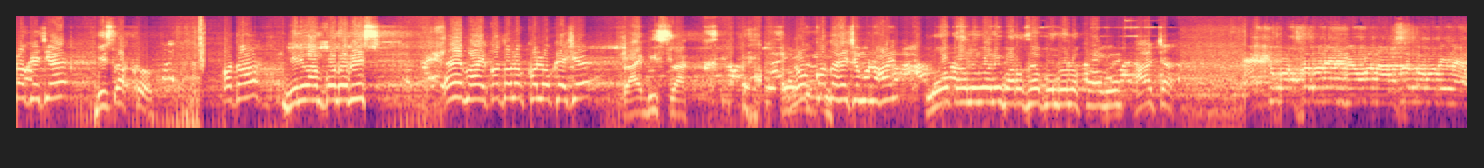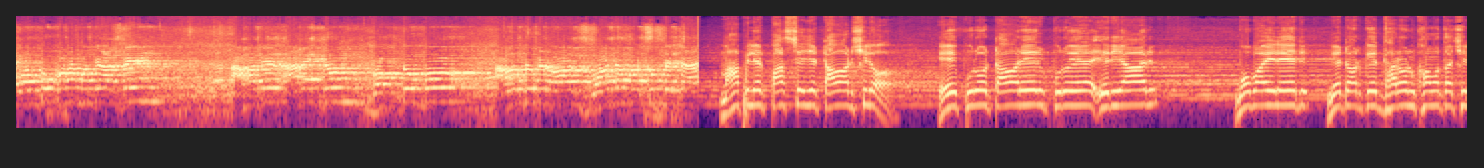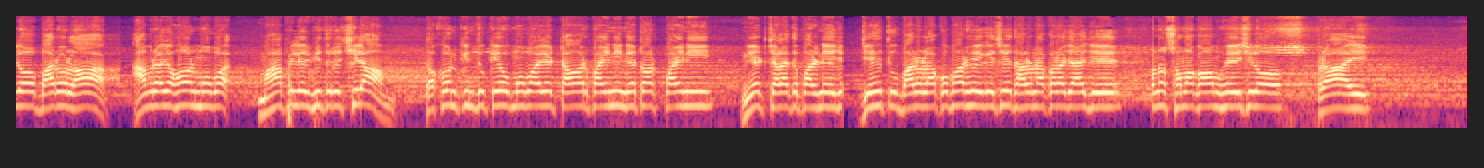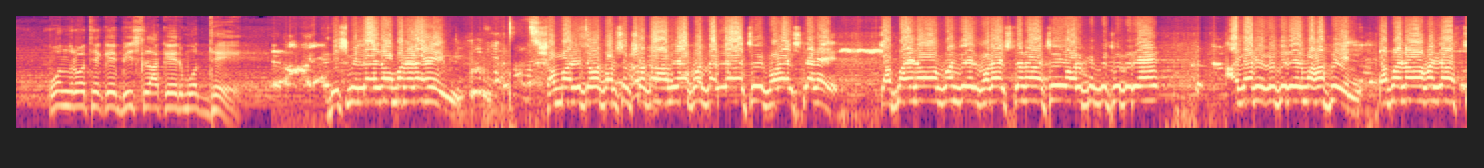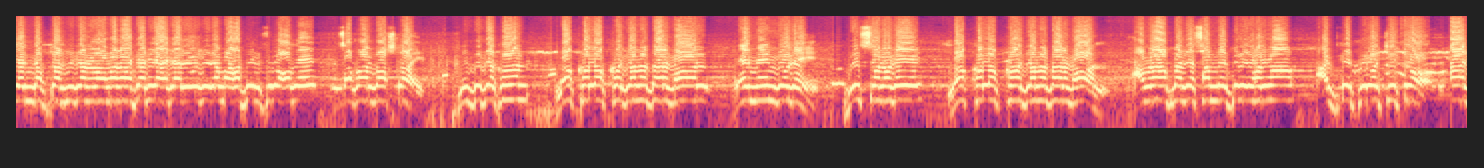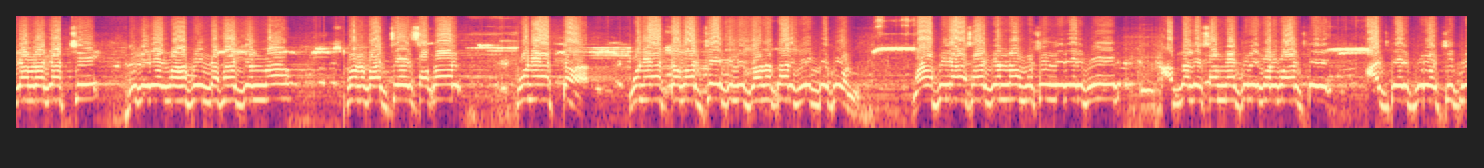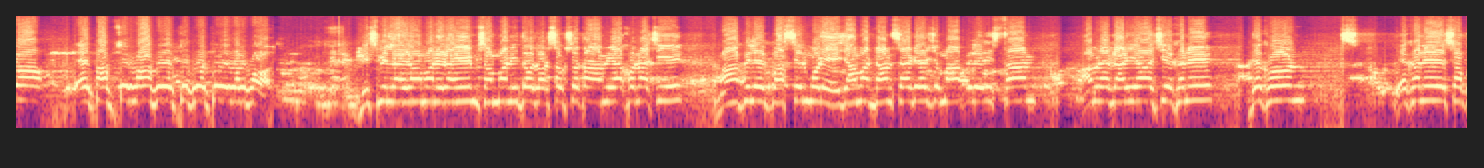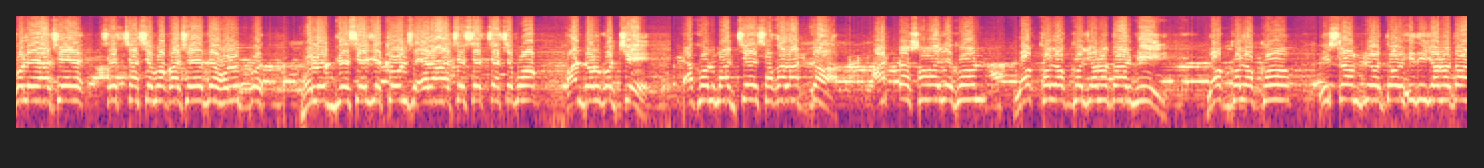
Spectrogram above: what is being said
লোক হয়েছে বিশ লক্ষ। কত? মিনিমাম পনেরো বিশ। এ ভাই কত লক্ষ লোক হয়েছে প্রায় বিশ লাখ। লোক কত হয়েছে মনে হয়? লোক আনুমানিক বারো থেকে পনেরো লক্ষ হবে। আচ্ছা। মাহফিলের পাশে যে টাওয়ার ছিল এই পুরো টাওয়ারের পুরো এরিয়ার মোবাইলের নেটওয়ার্কের ধারণ ক্ষমতা ছিল বারো লাখ। আমরা যখন মোবাইল মাহফিলের ভিতরে ছিলাম, তখন কিন্তু কেউ মোবাইলের টাওয়ার পায়নি, নেটওয়ার্ক পায়নি, নেট চালাতে পারেনি। যেহেতু বারো লাখ ওভার হয়ে গেছে, ধারণা করা যায় যে কোনো সমাগম হয়েছিল প্রায় পনেরো থেকে বিশ লাখের মধ্যে। বিসমিল্লাহ রহমান রাহিম। সম্মানিত দর্শক শ্রোতা, আমি এখন দাঁড়িয়ে আছি ঘোড়া স্ট্যান্ডে। চাঁপাইনবাবগঞ্জের ঘোড়া স্ট্যান্ডে আছি। অল্প কিছু দূরে আজারি হুজুরের মাহফিল। চাঁপাইনবাবগঞ্জে আসছেন ডক্টর মিজানুর রহমান আজারি আজারি হুজুরের মাহফিল শুরু হবে সকাল দশটায়। কিন্তু দেখুন, লক্ষ লক্ষ জনতার ঢল এই মেইন রোডে বিশ্ব রোডে লক্ষ লক্ষ জনতার ঢল। আমরা আপনাদের সামনে তুলে ধরবো আজকে পুরো চিত্র। আজ আমরা যাচ্ছি হুজুরের মাহফিল দেখার জন্য। এখন বাজছে সকাল পৌনে আটটা। পৌনে আটটা বাজছে, কিন্তু জনতার ভিড় দেখুন। মাহফিলে আসার জন্য মুসল্লিদের ভিড়। আপনাদের সামনে তুলে ধরবো আজকে, আজকের পুরো চিত্র, এই তাপসির মাহফিলের চিত্র তুলে ধরবো। বিসমিল্লাহ রহমান রাহিম। সম্মানিত দর্শক শ্রোতা, আমি এখন আছি মাহফিলের পাশের মোড়ে। এই যে আমার ডান সাইডে হচ্ছে মাহফিলের স্থান, আমরা দাঁড়িয়ে আছি এখানে। দেখুন, এখানে সকলে আছে, স্বেচ্ছাসেবক আছে হলুদ হলুদ ড্রেসে যে কোন এরা আছে স্বেচ্ছাসেবক কন্ট্রোল করছে। এখন বাজছে সকাল আটটা। আটটার সময় দেখুন লক্ষ লক্ষ জনতার ভিড় লক্ষ লক্ষ ইসলাম প্রিয় তৌহিদি জনতা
